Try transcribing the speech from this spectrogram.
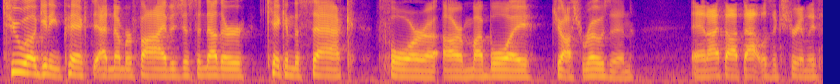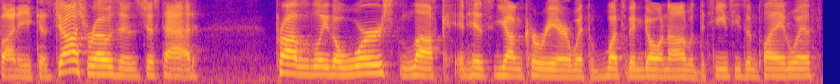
Tua getting picked at number five is just another kick in the sack for our my boy Josh Rosen. And I thought that was extremely funny because Josh Rosen's just had probably the worst luck in his young career with what's been going on with the teams he's been playing with.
